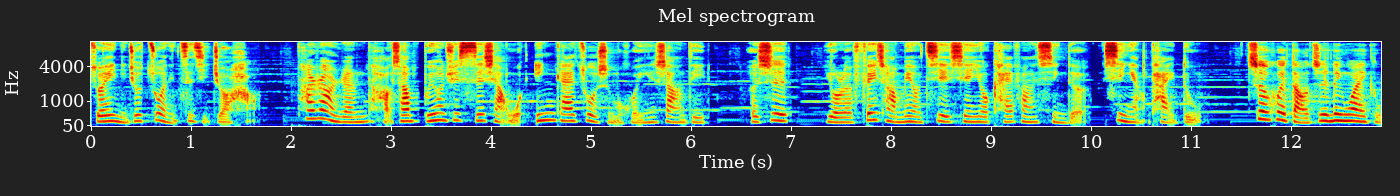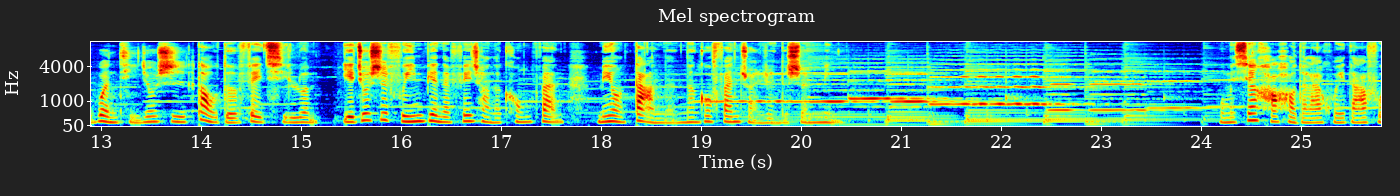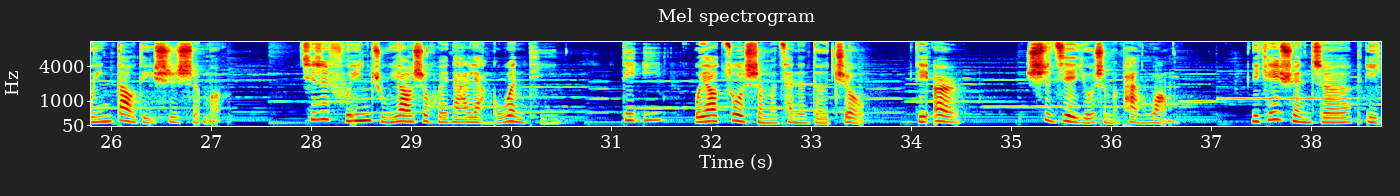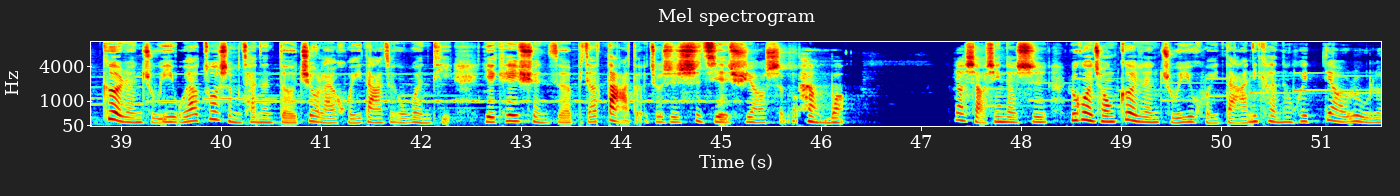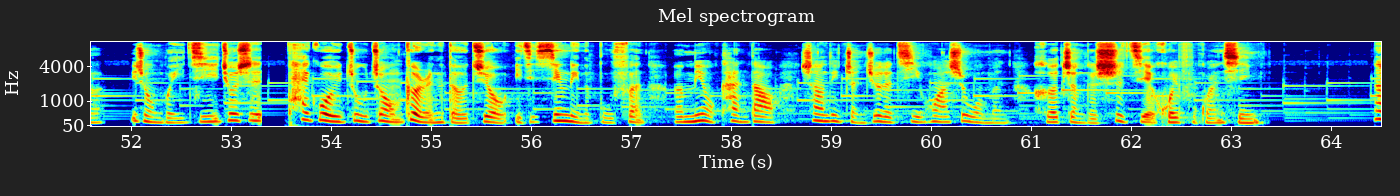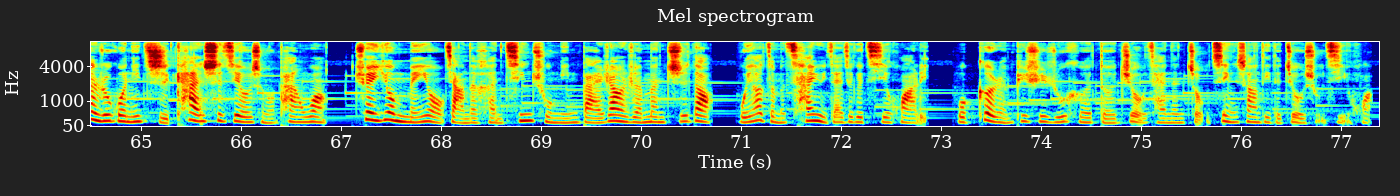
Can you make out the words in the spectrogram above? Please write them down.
所以你就做你自己就好。它让人好像不用去思想我应该做什么回应上帝，而是有了非常没有界限又开放性的信仰态度。这会导致另外一个问题，就是道德废弃论。也就是福音变得非常的空泛，没有大能能够翻转人的生命。我们先好好的来回答福音到底是什么。其实福音主要是回答两个问题：第一，我要做什么才能得救？第二，世界有什么盼望？你可以选择以个人主义，我要做什么才能得救来回答这个问题，也可以选择比较大的，就是世界需要什么盼望。要小心的是，如果从个人主义回答，你可能会掉入了一种危机，就是太过于注重个人的得救以及心灵的部分，而没有看到上帝拯救的计划是我们和整个世界恢复关系。那如果你只看世界有什么盼望，却又没有讲得很清楚明白，让人们知道我要怎么参与在这个计划里，我个人必须如何得救才能走进上帝的救赎计划。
